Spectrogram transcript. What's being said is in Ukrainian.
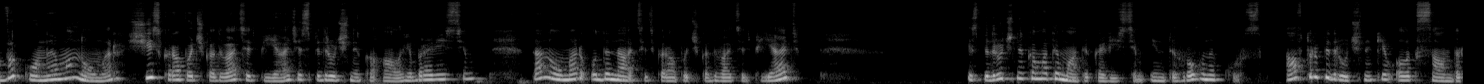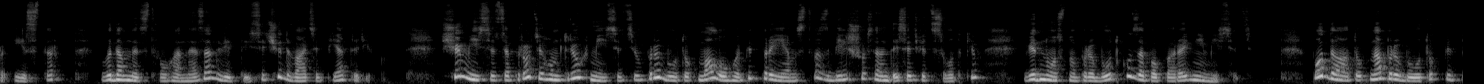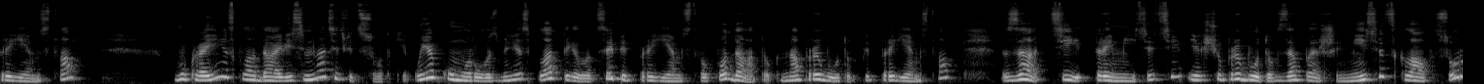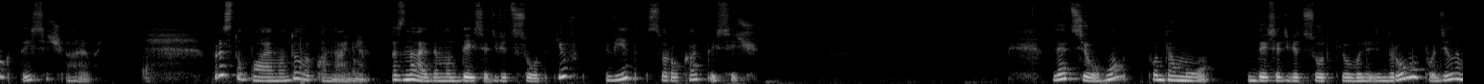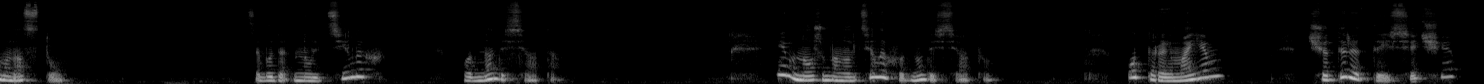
Виконуємо номер 6.25 із підручника Алгебра 8 та номер 11.25 із підручника Математика 8. Інтегрований курс. Автор підручників Олександр Істер, видавництво Ганеза 2025 рік. Щомісяця протягом трьох місяців прибуток малого підприємства збільшився на 10% відносно прибутку за попередній місяць. Податок на прибуток підприємства в Україні складає 18%. У якому розмірі сплатило це підприємство податок на прибуток підприємства за ці три місяці, якщо прибуток за перший місяць склав 40 тисяч гривень. Приступаємо до виконання. Знайдемо 10% від 40 тисяч. Для цього подамо 10% у вигляді дробу поділимо на 100. Це буде 0,1. І множимо на 0,1. Отримаємо 4 тисячі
